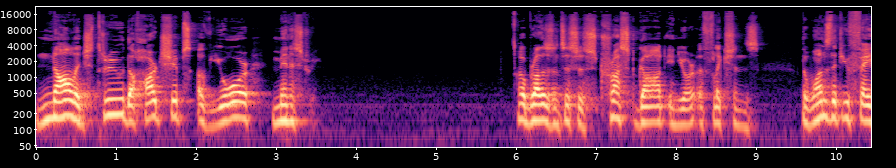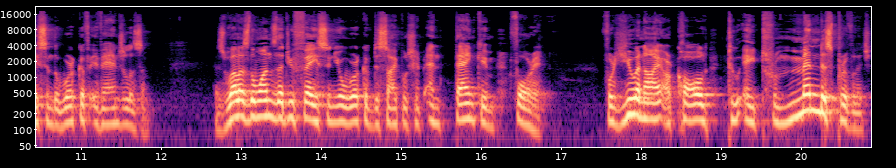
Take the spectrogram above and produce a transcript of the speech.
knowledge through the hardships of your ministry? Oh, brothers and sisters, trust God in your afflictions the ones that you face in the work of evangelism, as well as the ones that you face in your work of discipleship, and thank Him for it. For you and I are called to a tremendous privilege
